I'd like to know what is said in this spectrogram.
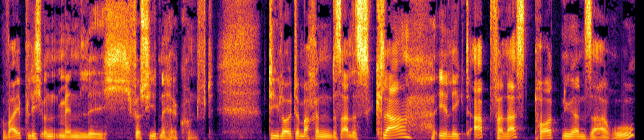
Weiblich und männlich, verschiedene Herkunft. Die Leute machen das alles klar. Ihr legt ab, verlasst Port Nyansaru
